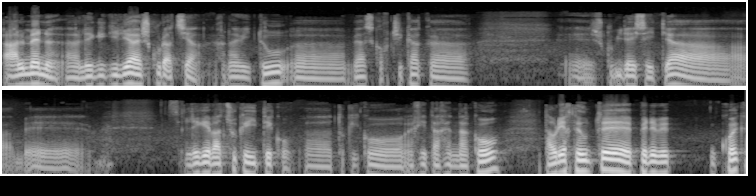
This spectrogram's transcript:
almen uh, legigilea eskuratzea. Jana bitu, uh, behaz uh, eskubidea izaitea, uh, lege batzuk egiteko, uh, tokiko erritaren dako. Eta hori arte dute PNB-koek,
